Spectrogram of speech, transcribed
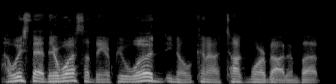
I wish that there was something, or people would, you know, kind of talk more about him. But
